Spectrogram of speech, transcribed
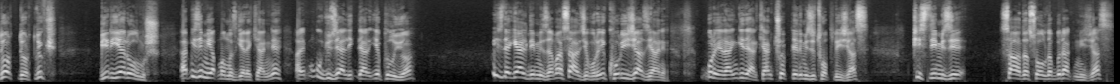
Dört dörtlük bir yer olmuş. Bizim yapmamız gereken ne? Hani bu güzellikler yapılıyor. Biz de geldiğimiz zaman sadece burayı koruyacağız yani. Buradan giderken çöplerimizi toplayacağız. Pisliğimizi sağda solda bırakmayacağız.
